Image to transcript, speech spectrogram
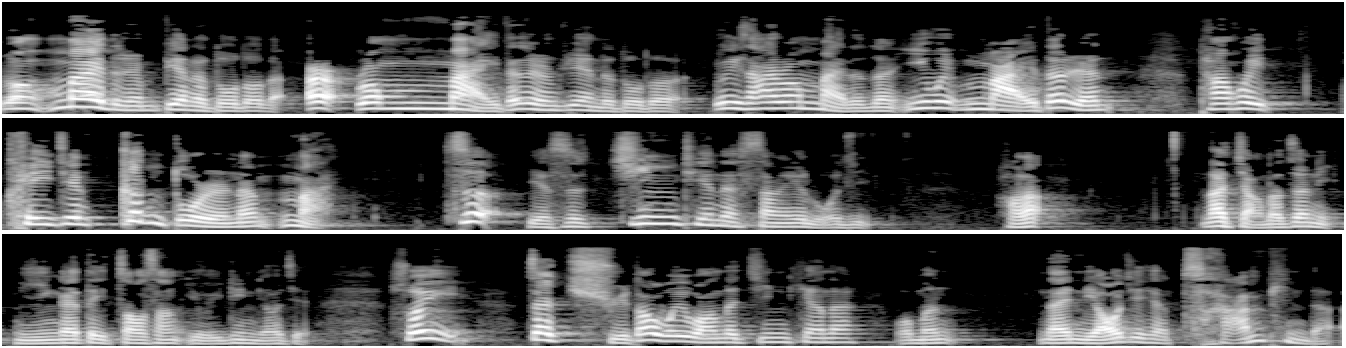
让卖的人变得多多的，二让买的人变得多多的。为啥让买的人？因为买的人他会。推荐更多人来买，这也是今天的商业逻辑。好了，那讲到这里，你应该对招商有一定了解。所以在渠道为王的今天呢，我们来了解一下产品的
